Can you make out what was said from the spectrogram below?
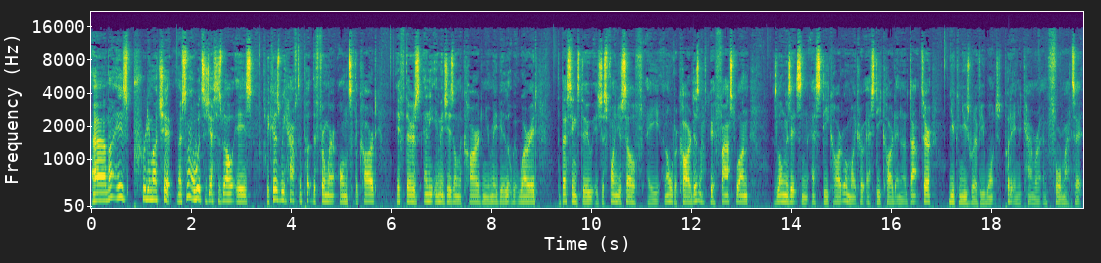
Uh, that is pretty much it. Now something I would suggest as well is because we have to put the firmware onto the card, if there's any images on the card and you're maybe a little bit worried, the best thing to do is just find yourself a, an older card. It doesn't have to be a fast one. As long as it's an SD card or micro SD card in an adapter, you can use whatever you want. Just put it in your camera and format it.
